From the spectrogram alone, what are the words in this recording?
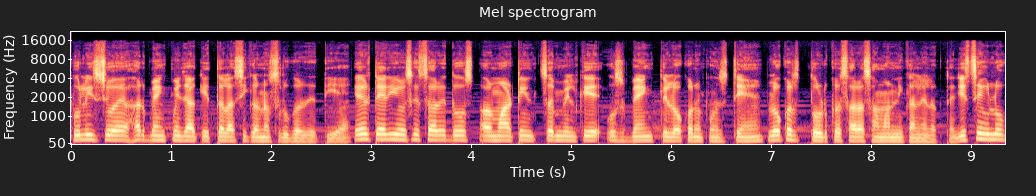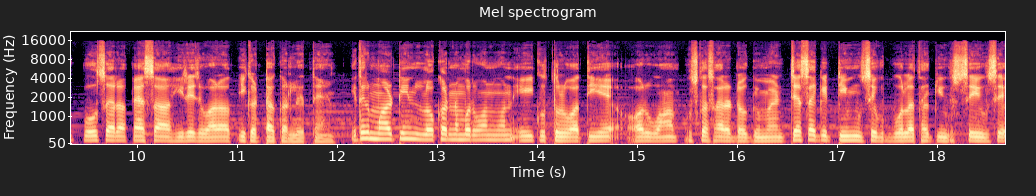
पुलिस जो है हर बैंक में जाके तलाशी करना शुरू कर देती है। इधर टेरी और उसके सारे दोस्त और मार्टिन सब मिलके उस बैंक के लॉकर में पहुँचते हैं। लॉकर तोड़कर सारा सामान निकालने लगते हैं, जिससे वो लोग बहुत सारा पैसा, हीरे, जवाहरात इकट्ठा कर लेते हैं। इधर Martin locker number one one eight को तोड़वाती है और वहाँ उसका सारा डॉक्यूमेंट जैसा की टीम उसे बोला था की उससे उसे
